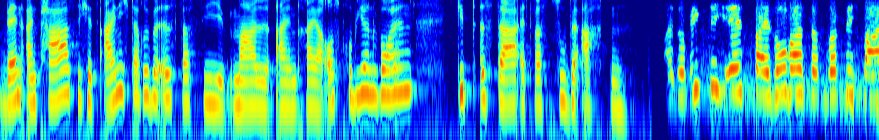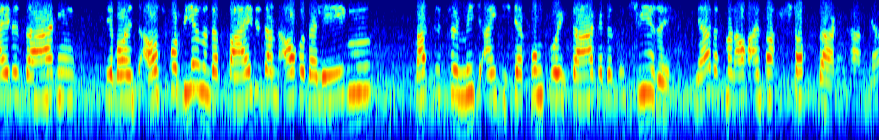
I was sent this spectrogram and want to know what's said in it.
Wenn ein Paar sich jetzt einig darüber ist, dass sie mal einen Dreier ausprobieren wollen, gibt es da etwas zu beachten? Also wichtig ist bei sowas, dass wirklich beide sagen, wir wollen es ausprobieren und dass beide dann auch überlegen, was ist für mich eigentlich der Punkt, wo ich sage, das ist schwierig. Ja, dass man auch einfach Stopp sagen kann. Ja,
